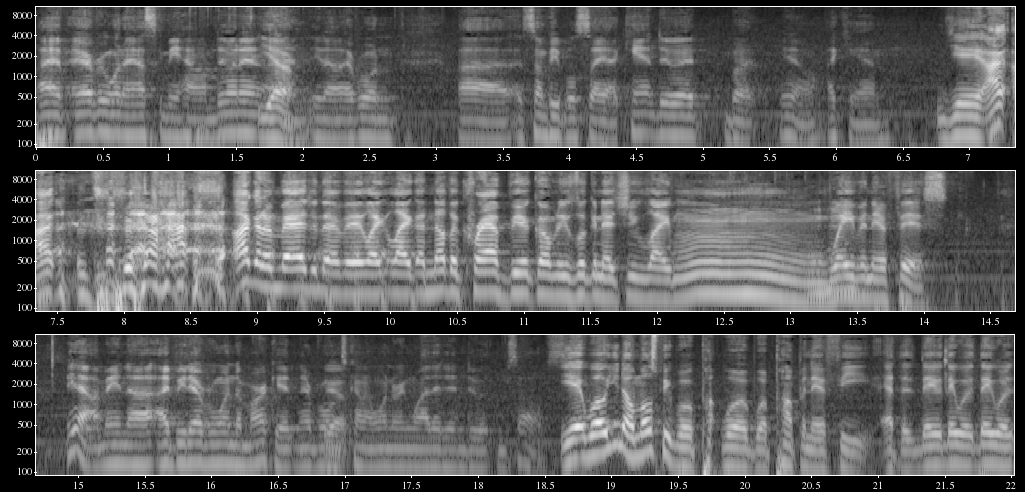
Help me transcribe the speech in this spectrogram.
I have everyone asking me how I'm doing it. Yeah. And, you know, everyone. Uh, some people say I can't do it, but you know, I can. Yeah, I I, I can imagine that man. Like like another craft beer company is looking at you like mm, waving their fists. Yeah, I mean, uh, I beat everyone to market, and everyone's Yeah. kind of wondering why they didn't do it themselves. Yeah, well, you know, most people were, were, were pumping their feet at the they, they were they were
